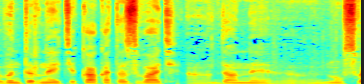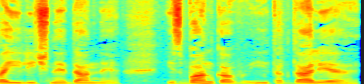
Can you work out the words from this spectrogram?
в интернете, как отозвать э, данные, э, ну, свои личные данные из банков и так далее.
